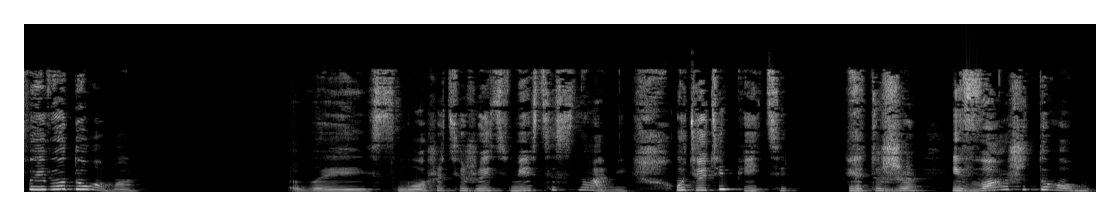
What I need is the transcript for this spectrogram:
своего дома?» Вы сможете жить вместе с нами у тети Пити. Это же и ваш дом,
